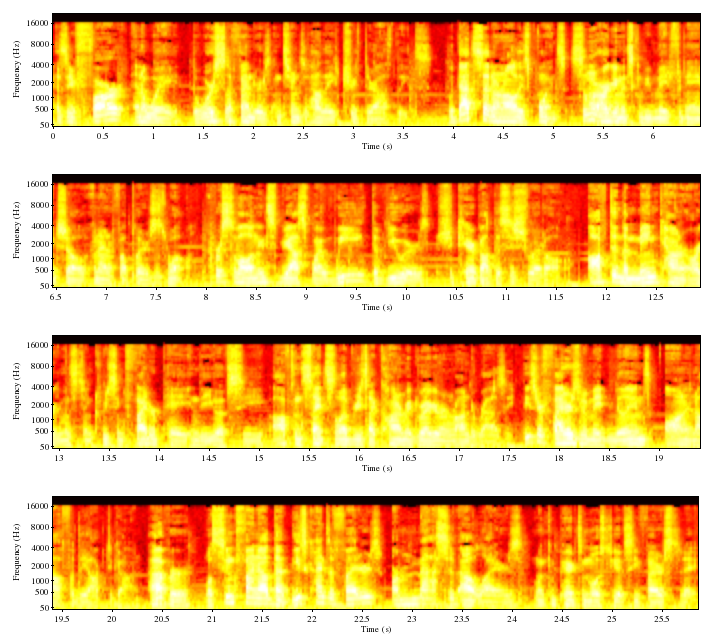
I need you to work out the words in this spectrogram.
as they're far and away the worst offenders in terms of how they treat their athletes. With that said on all these points, similar arguments can be made for the NHL and NFL players as well. First of all, it needs to be asked why we, the viewers, should care about this issue at all. Often the main counter arguments to increasing fighter pay in the UFC often cite celebrities like Conor McGregor and Ronda Rousey. These are fighters who have made millions on and off of the octagon. However, we'll soon find out that these kinds of fighters are massive outliers when compared to most UFC fighters today.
